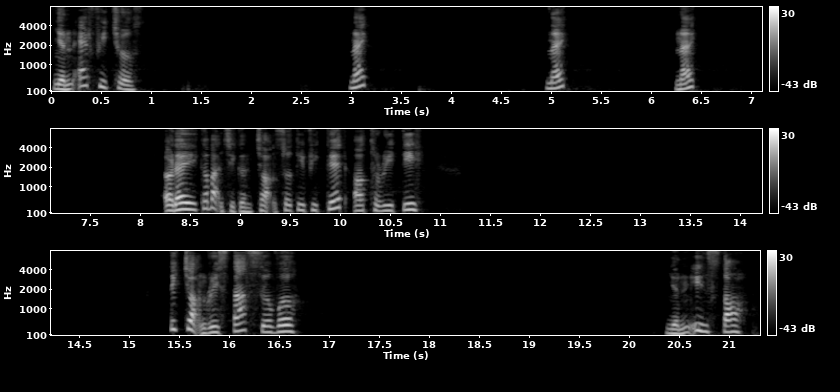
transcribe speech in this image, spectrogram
Nhấn Add Features. Next. Next. Next. Ở đây, các bạn chỉ cần chọn Certificate Authority. Tích chọn Restart Server. Nhấn Install.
